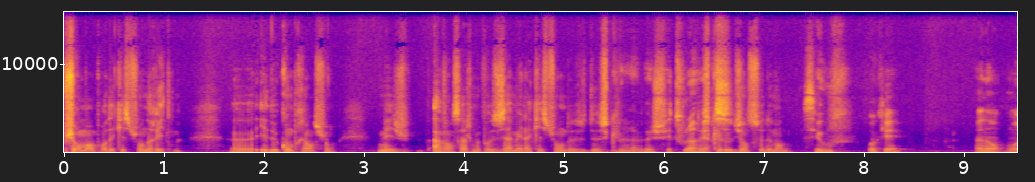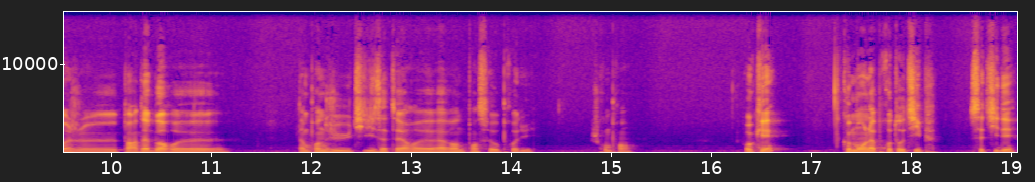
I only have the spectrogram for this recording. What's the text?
purement pour des questions de rythme euh, et de compréhension. Mais je- avant ça, je me pose jamais la question de, de ce que, Ah bah, Je fais tout de ce l'inverse. que l'audience se demande. C'est ouf. Ok. Ah non, moi je pars d'abord euh, d'un point de vue utilisateur euh, avant de penser au produit. Je comprends. Ok. Comment on la prototype, cette idée?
